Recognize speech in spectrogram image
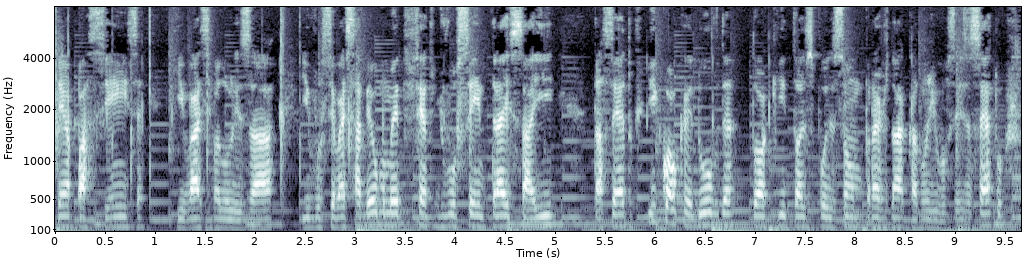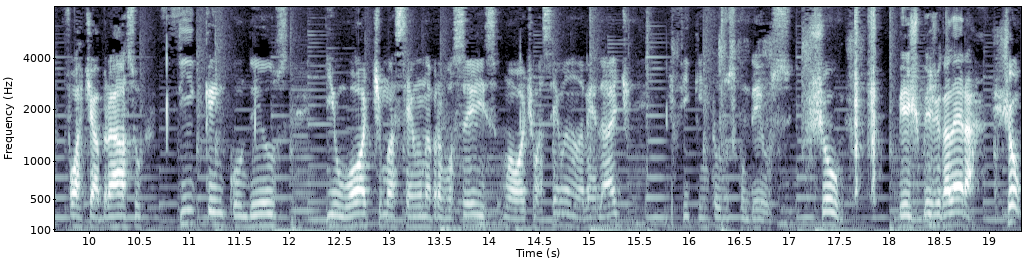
tenha paciência, que vai se valorizar e você vai saber o momento certo de você entrar e sair, tá certo? E qualquer dúvida, tô aqui, tô à disposição para ajudar cada um de vocês, tá certo? Forte abraço, fiquem com Deus e uma ótima semana para vocês, uma ótima semana na verdade, e fiquem todos com Deus. Show! Beijo, beijo galera, show!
